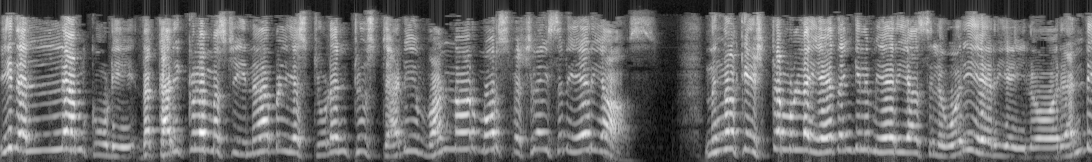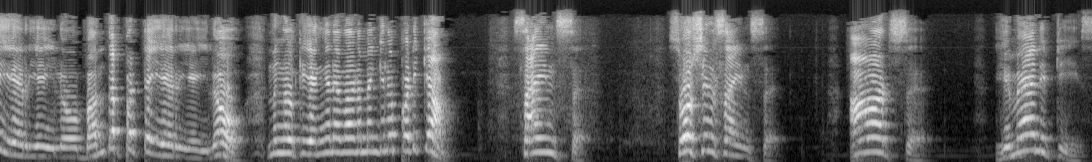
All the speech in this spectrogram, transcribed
ഇതെല്ലാം കൂടി the curriculum must enable a student to study one or more specialised areas നിങ്ങൾക്ക് ഇഷ്ടമുള്ള ഏതെങ്കിലും ഏരിയാസിൽ ഒരു ഏരിയയിലോ രണ്ട് ഏരിയയിലോ ബന്ധപ്പെട്ട ഏരിയയിലോ നിങ്ങൾക്ക് എങ്ങനെ വേണമെങ്കിലും പഠിക്കാം. Science social science arts humanities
